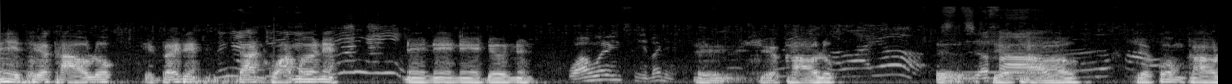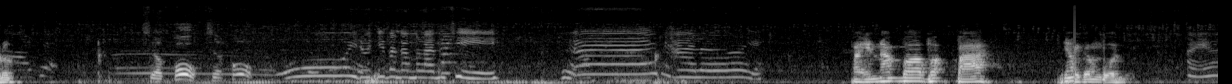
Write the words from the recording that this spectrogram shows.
นี่เสือขาวลูกเห็นไหมเนี่ย ด้านขวามือเนี่ยนี่นี่นี่เดินเนี่ยขวางไว้เห็นไหมนี่เออเสือขาวลูกอะไรอะเออเสืเสืออขาวขาวเสือโก้งขาวลูกเสือโก้เสือโก้โอ้ยดูจิมันทำอะไรไม่ฉี่ไม่อายเลย ไปนับบ่อปลายังไปข้างบนไหนอะ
